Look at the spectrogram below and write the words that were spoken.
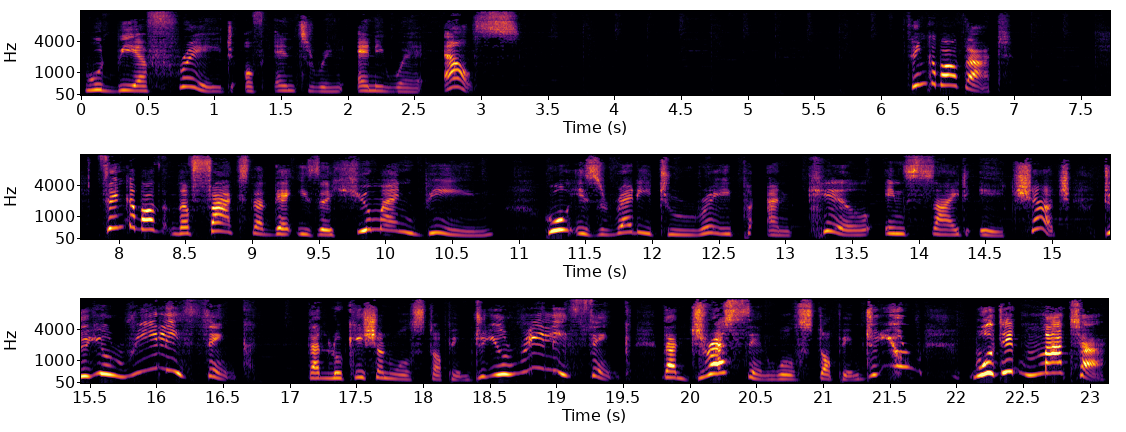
would be afraid of entering anywhere else? Think about that. Think about the fact that there is a human being who is ready to rape and kill inside a church. Do you really think that location will stop him? Do you really think that dressing will stop him? Do you would it matter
